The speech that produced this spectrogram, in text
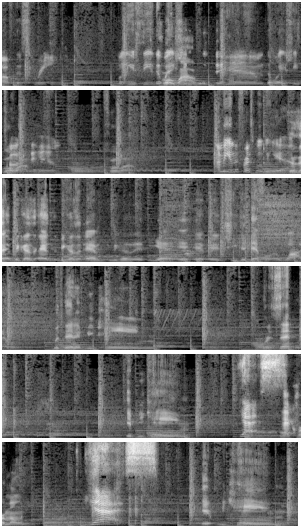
off the screen. When you see the way she looks at him, the way she For talks to him. For a while. I mean, in the first movie, yeah. Because that, because because because it, yeah, it, it, it, she did that for a while, but then it became resentment. It became yes acrimony. Yes. It became yes.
